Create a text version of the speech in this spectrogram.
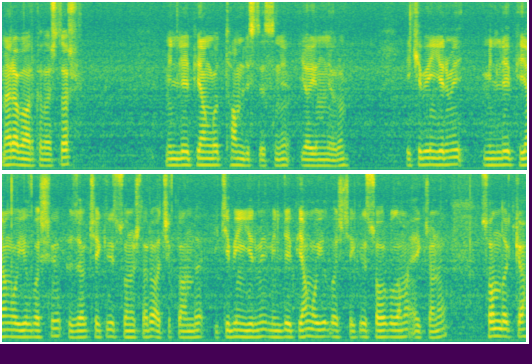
Merhaba arkadaşlar. Milli Piyango tam listesini yayınlıyorum. 2020 Milli Piyango Yılbaşı özel çekiliş sonuçları açıklandı. 2020 Milli Piyango Yılbaşı çekiliş sorgulama ekranı son dakika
